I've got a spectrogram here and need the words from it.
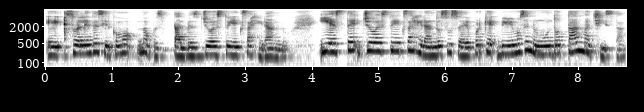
eh, suelen decir como, no, pues tal vez yo estoy exagerando. Y este yo estoy exagerando sucede porque vivimos en un mundo tan machista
